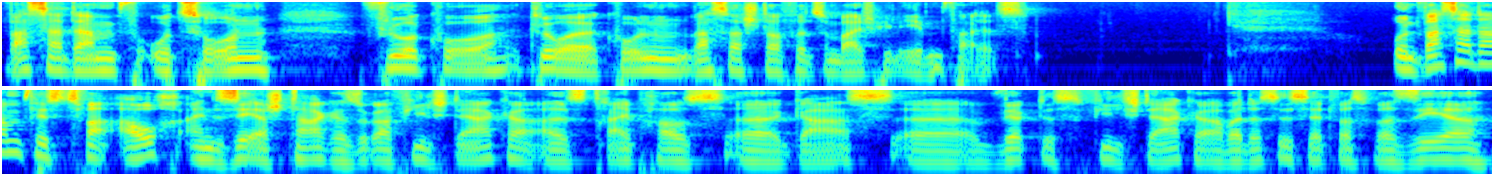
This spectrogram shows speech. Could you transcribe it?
Wasserdampf, Ozon Fluorchor, Chlor, Kohlenwasserstoffe zum Beispiel ebenfalls. Und Wasserdampf ist zwar auch ein sehr starker, sogar viel stärker als Treibhausgas, äh, wirkt es viel stärker, aber das ist etwas, was sehr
